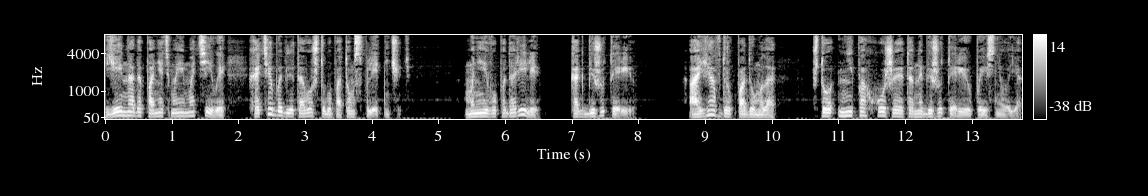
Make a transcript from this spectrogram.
Ей надо понять мои мотивы, хотя бы для того, чтобы потом сплетничать. Мне его подарили, как бижутерию. А я вдруг подумала, что не похоже это на бижутерию, пояснила я.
